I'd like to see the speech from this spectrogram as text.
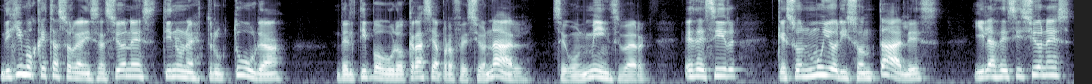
Dijimos que estas organizaciones tienen una estructura del tipo burocracia profesional, según Mintzberg, es decir, que son muy horizontales y las decisiones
